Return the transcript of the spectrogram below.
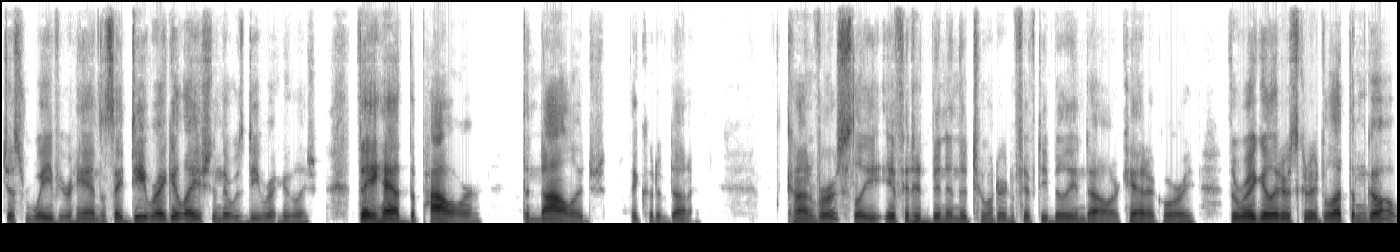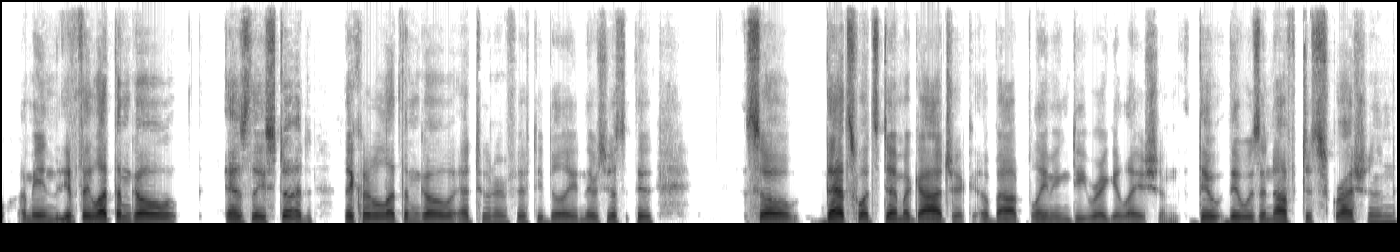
just wave your hands and say deregulation. There was deregulation. They had the power, the knowledge, they could have done it. Conversely, if it had been in the $250 billion category, the regulators could have let them go. I mean, mm. if they let them go as they stood, they could have let them go at 250 billion. There's just so that's what's demagogic about blaming deregulation. There, there was enough discretion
